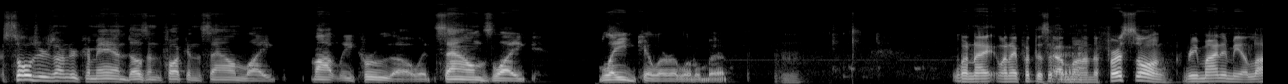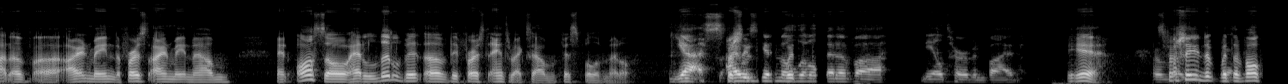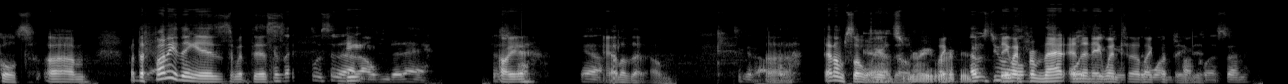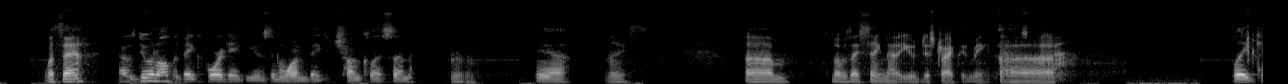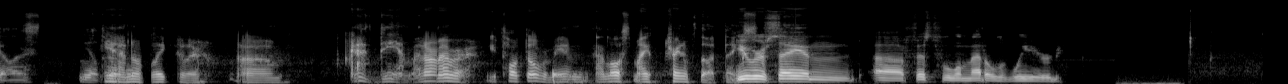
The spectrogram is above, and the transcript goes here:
Soldiers Under Command doesn't fucking sound like Motley Crue though. It sounds like Blade Killer a little bit. When I when I put this album on, the first song reminded me a lot of uh, Iron Maiden, the first Iron Maiden album, and also had a little bit of the first Anthrax album, Fistful of Metal. Yes, I was getting a with- little bit of a Neil Turbin vibe. Yeah, especially the, with the vocals. Um, but the Yeah. funny thing is with this, because I listened to that He- album today. oh yeah, yeah, yeah, I love that album. it's a good album. Uh, that album's so yeah, weird it's though. a great Like. I was doing they went from that, and then they went to like one what they did. Listen. What's that? I was doing all the big four debuts in one big chunk listen. Mhm. Yeah. Nice. Um, What was I saying now that you distracted me? Uh, Blade Killer. Neil yeah, no, Blade Killer. Um, God damn, I don't remember. You talked over me, and I lost my train of thought. Thanks. You were saying uh, Fistful of Metal's weird.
